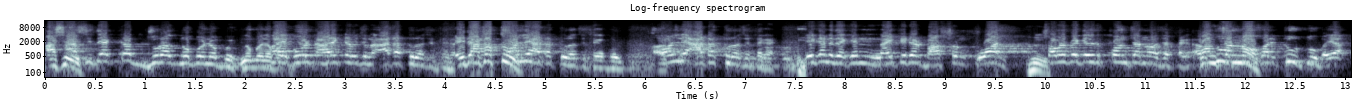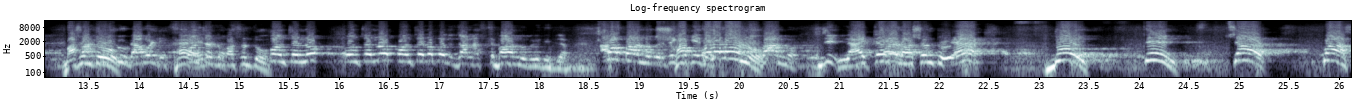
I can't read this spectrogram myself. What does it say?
80? আশিতে একটা জোড়া নব্বই নব্বই। 90, 90 ভাই বোল্ট আরেকটা আটাত্তর হাজার টাকা। এইটা আটাত্তর? অনলি আটাত্তর হাজার টাকা বোল্ট অনলি আটাত্তর হাজার টাকা। এখানে দেখেন নাইটেডার বাসন ওয়ান সম্রাট বাইক গ্যালারি পঞ্চান্ন হাজার টাকা 55? সরি টু টু ভাইয়া বাসন two? টু ডাবল ডিস্ক হ্যাঁ, পঞ্চান্ন বাসন two। পঞ্চান্ন পঞ্চান্ন পঞ্চান্ন পঞ্চান্ন জান আজকে বাউন্ন করে দিলাম সব বাউন্ন করে দেখি কে সবকটা দেয়? 52? বাউন্ন জি নাইট্রেটের বাসন টু এক দুই তিন চার পাঁচ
